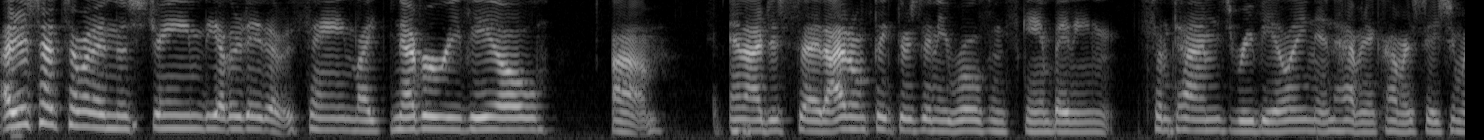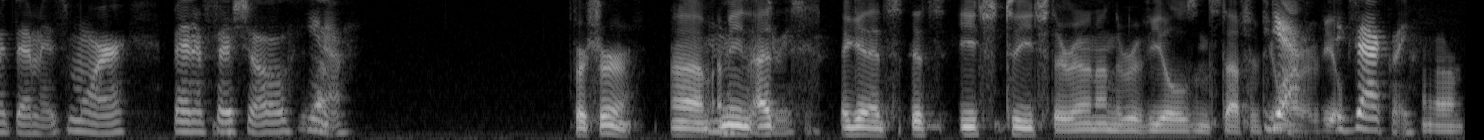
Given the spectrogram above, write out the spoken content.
I just had someone in the stream the other day that was saying like never reveal, um, and I just said I don't think there's any rules in scam baiting. Sometimes revealing and having a conversation with them is more beneficial. You Yeah. know. For sure. Um, I mean, I, again, it's it's each to each their own on the reveals and stuff. If you yeah, want to reveal, exactly. um,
